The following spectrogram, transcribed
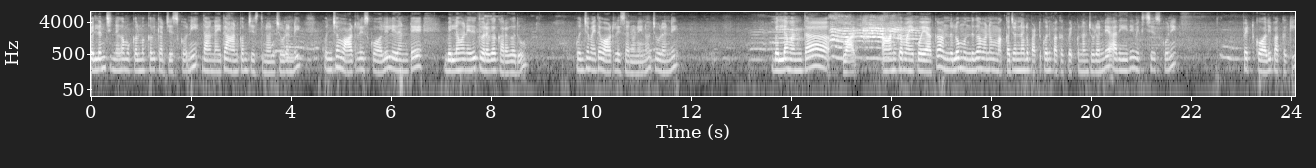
బెల్లం చిన్నగా ముక్కలు ముక్కలు కట్ చేసుకొని దాన్ని అయితే ఆనకం చేస్తున్నాను. చూడండి కొంచెం వాటర్ వేసుకోవాలి. లేదంటే బెల్లం అనేది త్వరగా కరగదు. కొంచెం అయితే వాటర్ వేసాను నేను. చూడండి బెల్లం అంతా వా ఆనకం అయిపోయాక అందులో ముందుగా మనం మొక్కజొన్నలు పట్టుకొని పక్కకు పెట్టుకున్నాం చూడండి. అది ఇది మిక్స్ చేసుకొని పెట్టుకోవాలి పక్కకి.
